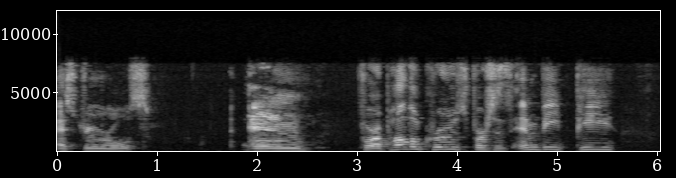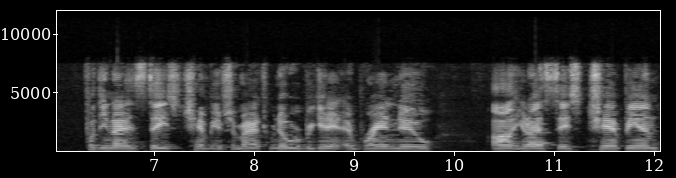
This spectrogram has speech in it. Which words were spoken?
Extreme Rules, and for Apollo Crews versus MVP for the United States Championship match, we know we're beginning a brand new uh, United States champion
